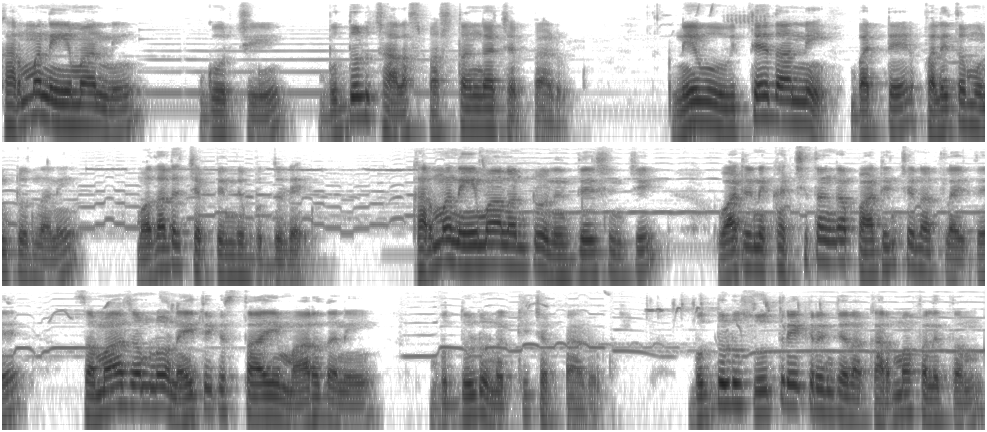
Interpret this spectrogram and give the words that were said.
కర్మ నియమాన్ని గూర్చి బుద్ధుడు చాలా స్పష్టంగా చెప్పాడు. నీవు విత్తేదాన్ని బట్టే ఫలితం ఉంటుందని మొదట చెప్పింది బుద్ధుడే. కర్మ నియమాలంటూ నిర్దేశించి వాటిని ఖచ్చితంగా పాటించినట్లయితే సమాజంలో నైతిక స్థాయి మారదని బుద్ధుడు నొక్కి చెప్పాడు. బుద్ధుడు సూత్రీకరించిన కర్మ ఫలితం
